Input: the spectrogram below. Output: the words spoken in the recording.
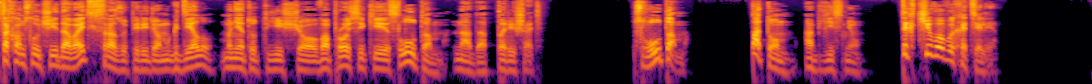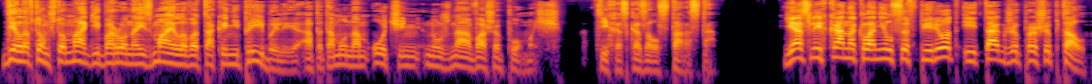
В таком случае давайте сразу перейдем к делу. Мне тут еще вопросики с лутом надо порешать». «С лутом?» «Потом объясню. Так чего вы хотели?» «Дело в том, что маги барона Измайлова так и не прибыли, а потому нам очень нужна ваша помощь. — тихо сказал староста. Я слегка наклонился вперед и также прошептал.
